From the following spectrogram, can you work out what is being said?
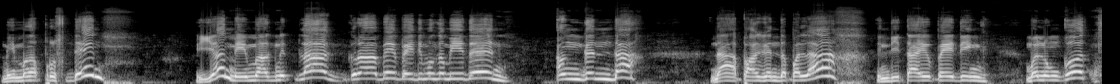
May mga pros din. Yan, may magnet lag. Grabe, pwede mo gamitin. Ang ganda. Napakaganda pala. Hindi tayo pwedeng malungkot.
